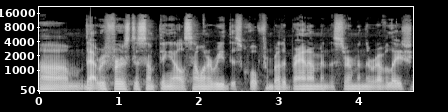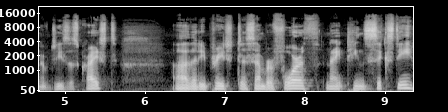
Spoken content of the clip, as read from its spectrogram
Um, that refers to something else. I want to read this quote from Brother Branham in the sermon, The Revelation of Jesus Christ uh, that he preached December 4th, 1960.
